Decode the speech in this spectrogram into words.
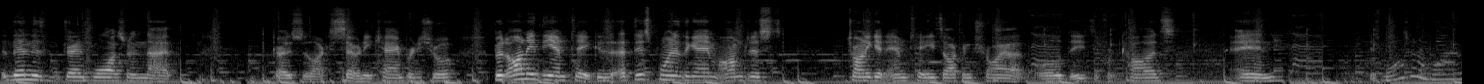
Then there's James Wiseman that goes to like 70k, I'm pretty sure. But I need the MT because at this point of the game, I'm just trying to get MT so I can try out all these different cards. And is Wiseman a buyout?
